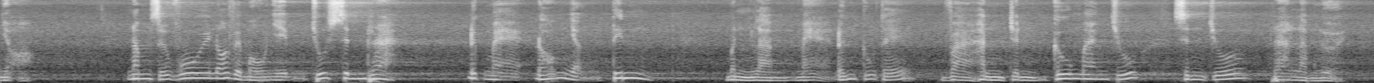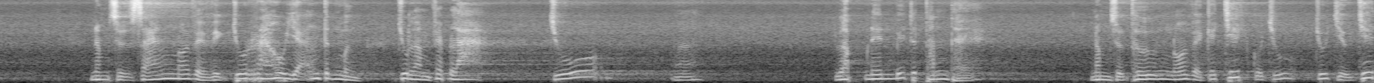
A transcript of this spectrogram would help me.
nhỏ. Năm sự vui nói về mầu nhiệm chúa sinh ra. Đức mẹ đón nhận tin mình làm mẹ đấng cứu thế và hành trình cứu mang chúa, xin chúa ra làm người. Năm sự sáng nói về việc chúa rao giảng tin mừng, chúa làm phép lạ chúa lập nên bí tích thanh thể. Năm sự thương nói về cái chết của chúa. Chúa chịu chết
